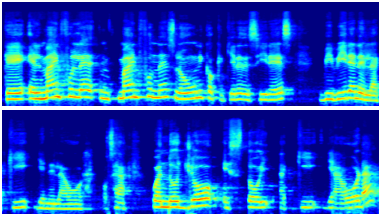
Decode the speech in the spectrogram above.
que el mindfulness, mindfulness lo único que quiere decir es vivir en el aquí y en el ahora. O sea, cuando yo estoy aquí y ahora,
